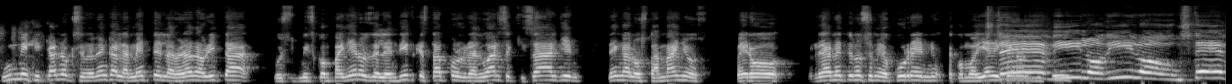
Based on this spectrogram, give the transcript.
un mexicano que se me venga a la mente, la verdad, ahorita, pues mis compañeros del ENDIT que están por graduarse, quizá alguien tenga los tamaños, pero realmente no se me ocurre, como ya usted, dijeron. dilo, dilo, usted,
